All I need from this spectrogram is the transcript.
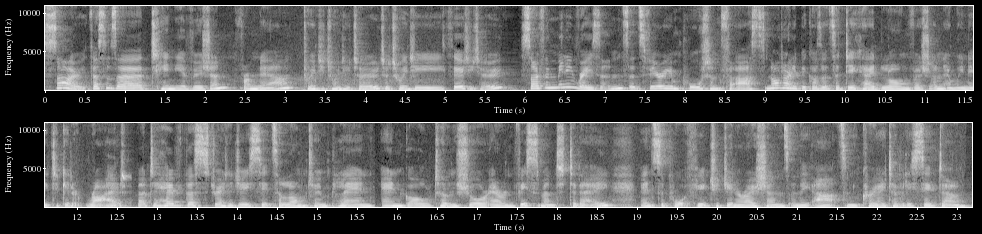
So, this is a 10 year vision from now, 2022 to 2032. So, for many reasons, it's very important for us, not only because it's a decade long vision and we need to get it right, but to have this strategy sets a long term plan and goal to ensure our investment today and support future generations in the arts and creativity sector.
